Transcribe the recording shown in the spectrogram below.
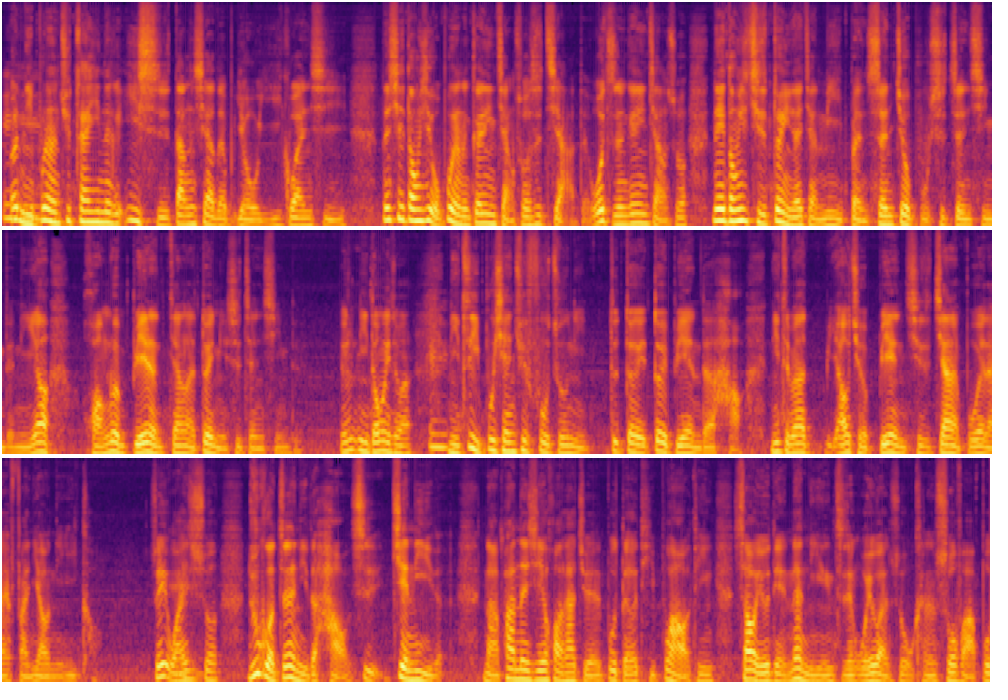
而你不能能去在意那个一时当下的友谊关系，那些东西我不能跟你讲说是假的，我只能跟你讲说那些东西其实对你来讲，你本身就不是真心的，你要遑论别人将来对你是真心的。你你懂我意思吗？你自己不先去付出你对对对别人的好，你怎么样要求别人？其实将来不会来反咬你一口。所以我还是说，如果真的你的好是建立的，哪怕那些话他觉得不得体、不好听，稍微有点，那你只能委婉说，我可能说法不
